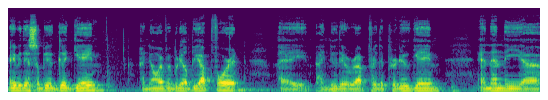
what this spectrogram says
maybe this will be a good game. I know everybody will be up for it. I, I knew they were up for the Purdue game. And then the, uh,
